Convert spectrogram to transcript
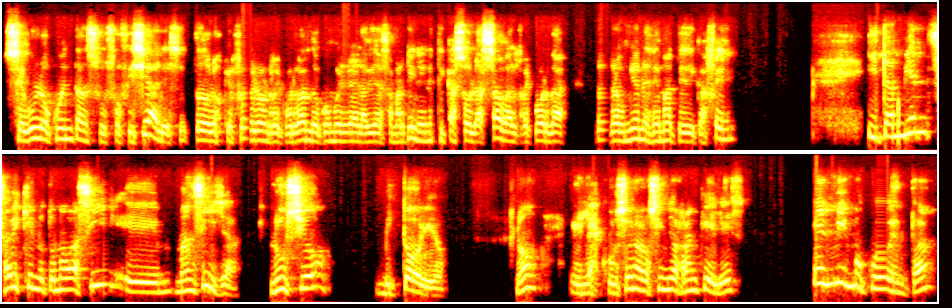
según lo cuentan sus oficiales, todos los que fueron recordando cómo era la vida de San Martín, en este caso la Sábal recuerda reuniones de mate de café. Y también, ¿sabéis quién lo tomaba así? Eh, Mansilla, Lucio Victorio, ¿no? En la excursión a los indios ranqueles, él mismo cuenta,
